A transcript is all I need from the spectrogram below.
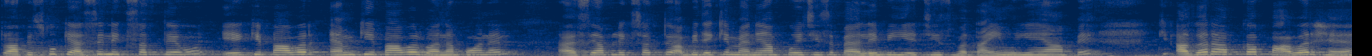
तो आप इसको कैसे लिख सकते हो? ए की पावर एम की पावर वन अपॉन एन ऐसे आप लिख सकते हो। अभी देखिए, मैंने आपको ये चीज़ें पहले भी ये चीज़ बताई हुई है यहाँ पे, कि अगर आपका पावर है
